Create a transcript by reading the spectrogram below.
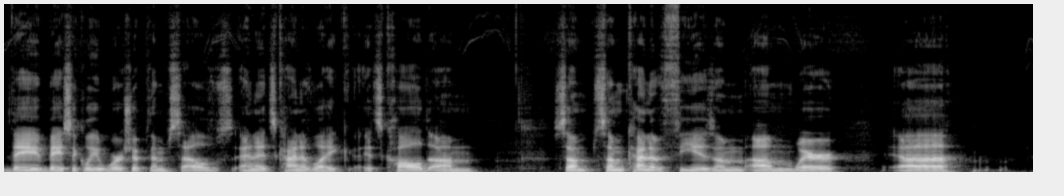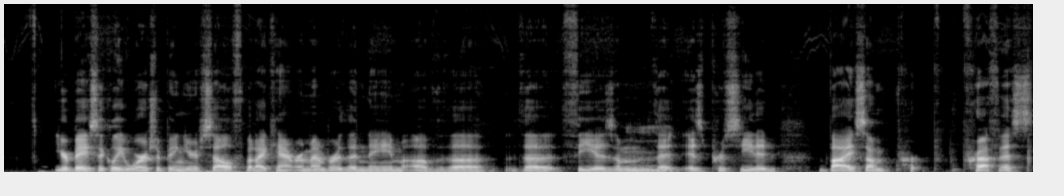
They basically worship themselves, and it's kind of like it's called um, some some kind of theism um, where uh, you're basically worshiping yourself, but I can't remember the name of the the theism that is preceded by some pr- preface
